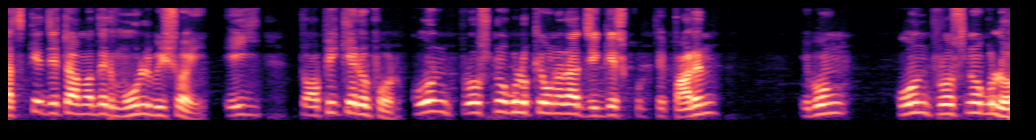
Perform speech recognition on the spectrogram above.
আজকে যেটা আমাদের মূল বিষয়, এই টপিকের ওপর কোন প্রশ্নগুলোকে ওনারা জিজ্ঞেস করতে পারেন এবং কোন প্রশ্নগুলো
